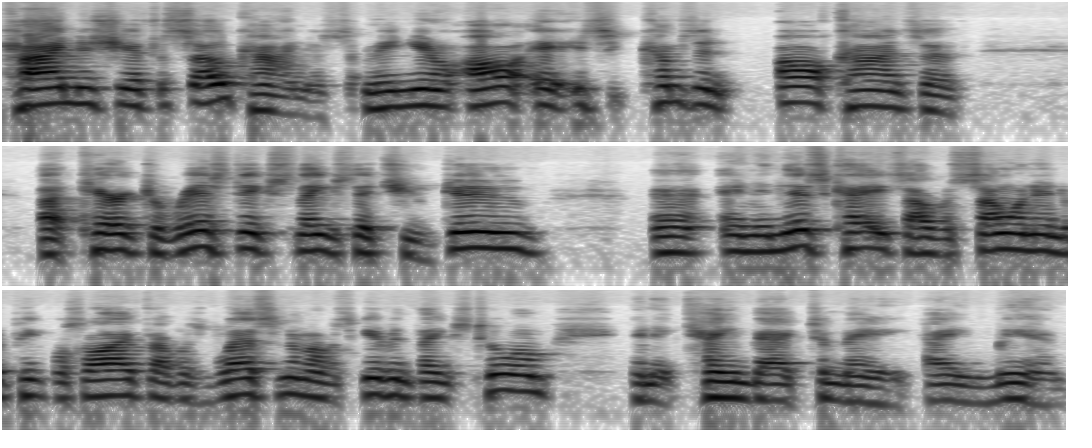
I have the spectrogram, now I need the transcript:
kindness, you have to sow kindness. I mean, you know, all it comes in all kinds of uh, characteristics, things that you do. Uh, and in this case, I was sowing into people's life. I was blessing them. I was giving things to them, and it came back to me. Amen.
